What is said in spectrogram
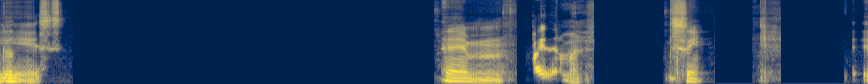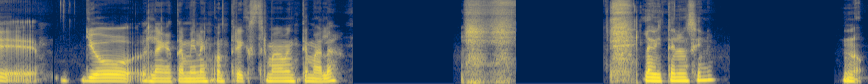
God. Es- Em, Spider-Man. sí. Eh, yo la, también la encontré extremadamente mala. ¿La viste en un cine? No,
